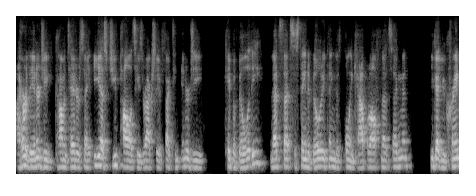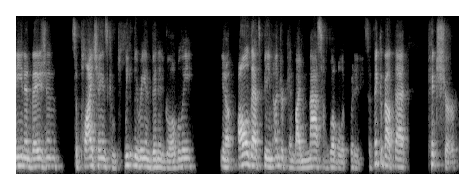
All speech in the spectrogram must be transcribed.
I heard the energy commentator say ESG policies are actually affecting energy capability. And that's that sustainability thing that's pulling capital off in that segment. You got Ukrainian invasion, supply chains completely reinvented globally. You know, all that's being underpinned by massive global liquidity. So think about that picture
